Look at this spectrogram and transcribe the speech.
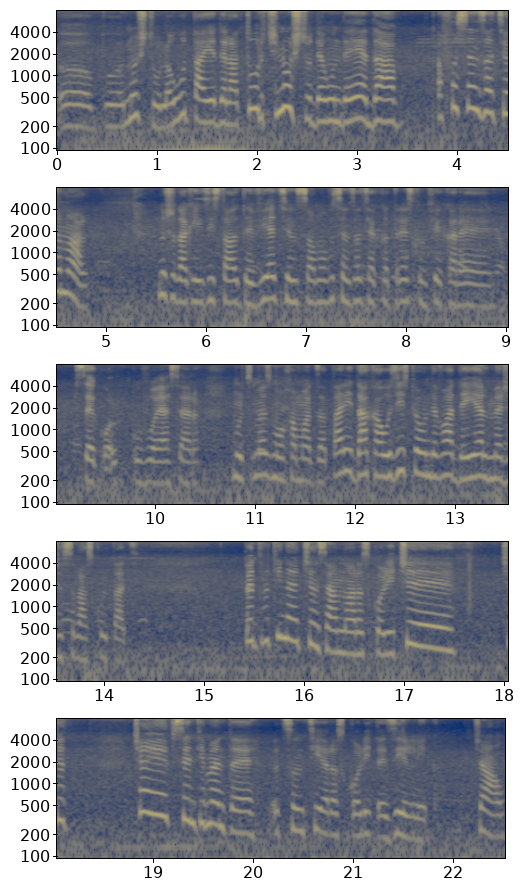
uh, nu știu, lăuta e de la turci, nu știu de unde e, dar a fost senzațional. Nu știu dacă există alte vieți, însă am avut senzația că trăiesc în fiecare secol cu voi aseară. Mulțumesc, Mohamed Zatari. Dacă auziți pe undeva de el, mergeți să-l ascultați. Pentru tine, ce înseamnă a răscoli? Ce, ce ce sentimente îți sunt ție răscolite zilnic? Ceau!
